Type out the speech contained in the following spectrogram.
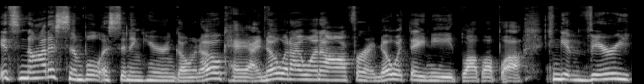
it's not as simple as sitting here and going, okay, I know what I want to offer. I know what they need, blah, blah, blah. It can get very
